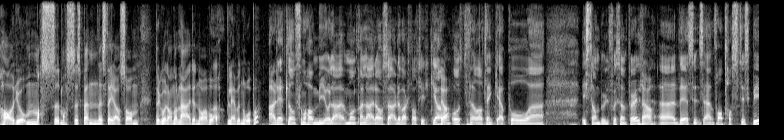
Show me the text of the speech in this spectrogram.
har jo masse, masse spennende steder som det går an å lære noe av og oppleve noe på. Er det et land som har mye å lære, man kan lære av, så er det i hvert fall Tyrkia. Ja. Og da tenker jeg på eh, Istanbul, f.eks. Ja. Uh, det syns jeg er en fantastisk by.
